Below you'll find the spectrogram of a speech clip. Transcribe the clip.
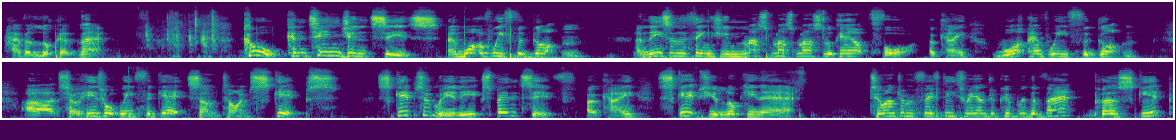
Have a look at that. Cool. Contingencies. And what have we forgotten? And these are the things you must, must, must look out for. Okay. What have we forgotten? Uh, so here's what we forget sometimes skips. Skips are really expensive, okay? Skips you're looking at 250, 300 quid with the VAT per skip.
